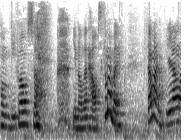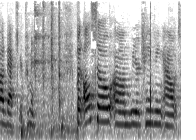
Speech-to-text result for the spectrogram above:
Home Depot, so, you know, that helps. Come on, buddy. Come on. You're not allowed back here. Come here. But also, um, we are changing out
